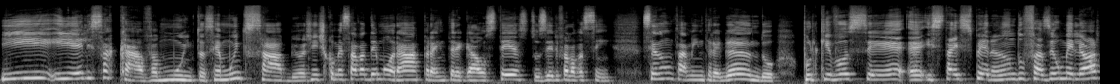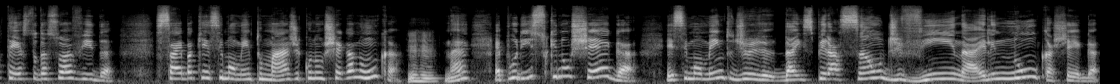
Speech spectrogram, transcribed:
E, e ele sacava muito, assim, é muito sábio. A gente começava a demorar para entregar os textos e ele falava assim: você não está me entregando porque você é, está esperando fazer o melhor texto da sua vida. Saiba que esse momento mágico não chega nunca, né? É por isso que não chega. Esse momento de, da inspiração divina, ele nunca chega.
